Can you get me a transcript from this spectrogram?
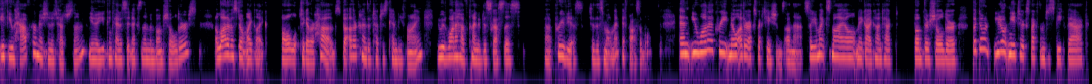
if you have permission to touch them, you know, you can kind of sit next to them and bump shoulders. A lot of us don't like like all together hugs, but other kinds of touches can be fine. You would want to have kind of discussed this uh, previous to this moment, if possible. And you want to create no other expectations on that. So you might smile, make eye contact, bump their shoulder, but don't you don't need to expect them to speak back,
